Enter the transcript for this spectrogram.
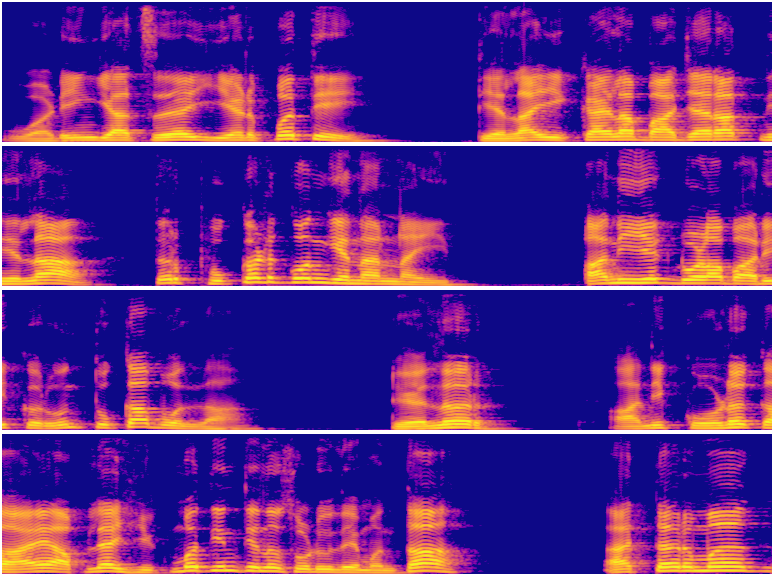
वडिंग्याचं येडपं ते. त्याला इकायला बाजारात नेला तर फुकट कोण घेणार नाहीत? आणि एक डोळा बारीक करून तुका बोलला टेलर आणि कोडं काय आपल्या हिकमतीन तिनं सोडवले म्हणता? तर मग?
